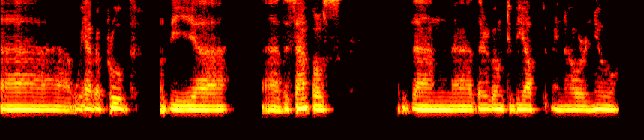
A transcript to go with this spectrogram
uh, we have approved the uh, uh, the samples, then uh, they're going to be up in our new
